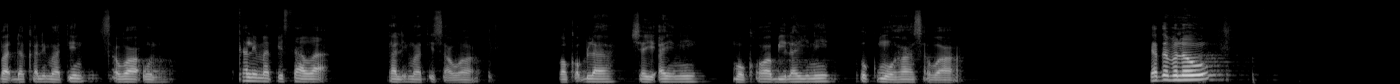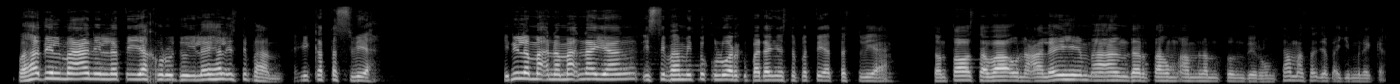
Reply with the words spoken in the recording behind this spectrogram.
ba'da kalimatin sawaun kalimati sawa kalimati sawa wa qabla syai'aini muqabilaini hukmuha sawa kata beliau Wahadil ma'ani allati yakhruju ilaiha istifham. Ikat taswiyah. Inilah makna-makna yang istifham itu keluar kepadanya seperti at-taswiyah. Contoh sawa'un alaihim a'andartahum am lam tundirhum. Sama saja bagi mereka.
